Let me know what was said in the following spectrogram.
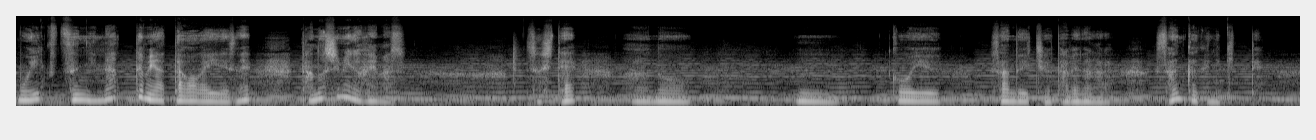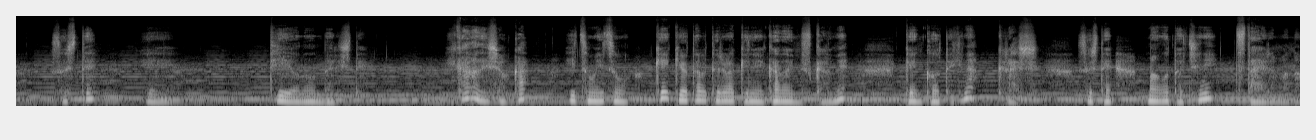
もういくつになってもやった方がいいですね。楽しみが増えます。そしてあのうんこういうサンドイッチを食べながら三角に切ってそして、えー、ティーを飲んだりしていかがでしょうか？いつもいつもケーキを食べてるわけにはいかないんですからね健康的な暮らしそして孫たちに伝えるもの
